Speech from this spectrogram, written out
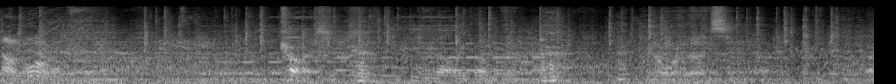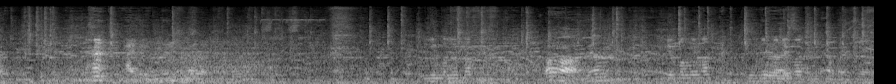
That was horrible. Gosh. You do not like that one. No one does. I. Oh. Didn't Luma realize I Luma. didn't have my phone.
